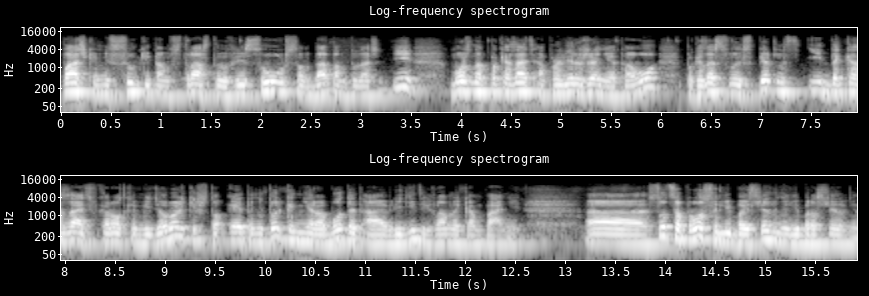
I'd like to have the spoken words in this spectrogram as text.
пачками ссылки там с трастовых ресурсов, да, там туда И можно показать опровержение того, показать свою экспертность и доказать в коротком видеоролике, что это не только не работает, а вредит рекламной кампании э, соцопросы, либо исследования, либо расследования.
